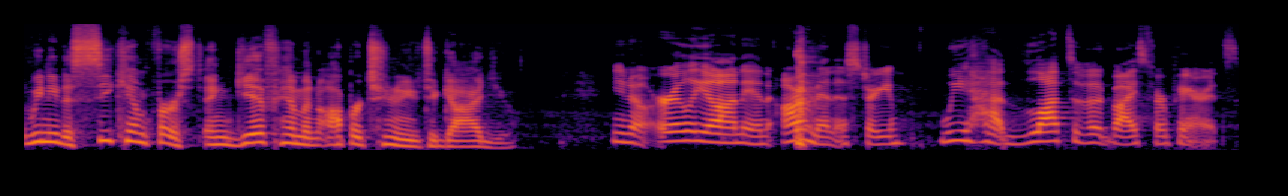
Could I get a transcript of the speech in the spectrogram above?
We need to seek Him first and give Him an opportunity to guide you. You know, early on in our ministry, we had lots of advice for parents.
